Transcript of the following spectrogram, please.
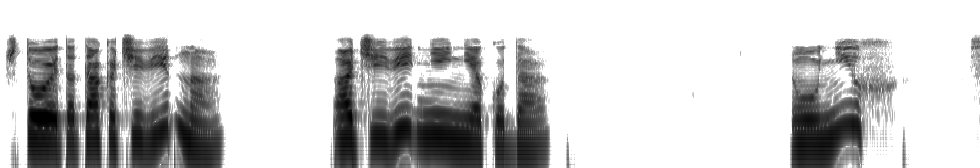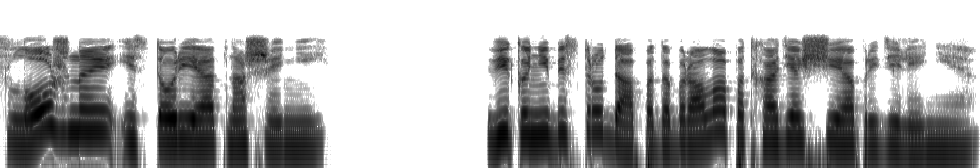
«Что это так очевидно?» «Очевидней некуда». У них сложная история отношений. Вика не без труда подобрала подходящее определение.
